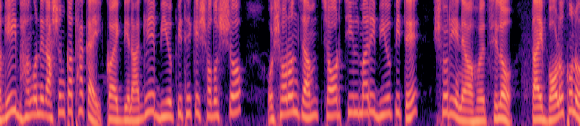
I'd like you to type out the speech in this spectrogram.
আগেই ভাঙনের আশঙ্কা থাকায় কয়েকদিন আগে বিওপি থেকে সদস্য ও সরঞ্জাম চর চিলমারি বিওপিতে সরিয়ে নেওয়া হয়েছিল। তাই বড় কোনো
